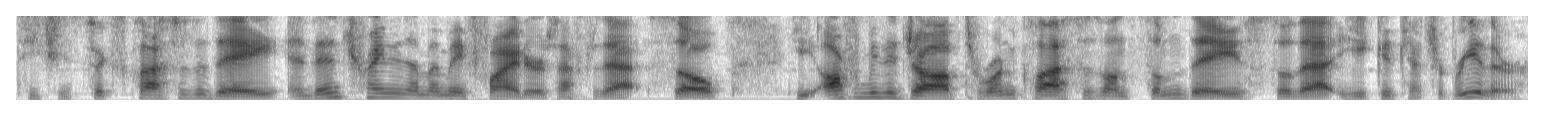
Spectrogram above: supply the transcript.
teaching six classes a day, and then training MMA fighters after that. So he offered me the job to run classes on some days so that he could catch a breather.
